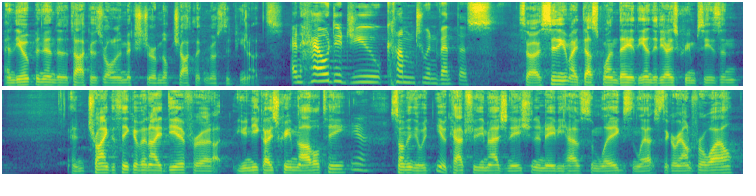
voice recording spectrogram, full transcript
and the open end of the tacos rolled in a mixture of milk chocolate and roasted peanuts. And how did you come to invent this? So I was sitting at my desk one day at the end of the ice cream season and trying to think of an idea for a unique ice cream novelty. Yeah. Something that would you know, capture the imagination and maybe have some legs and last, stick around for a while.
